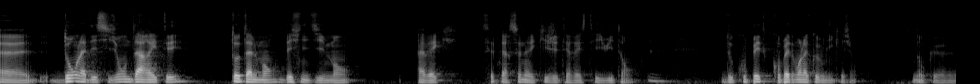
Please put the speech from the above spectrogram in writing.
euh, dont la décision d'arrêter totalement, définitivement, avec cette personne avec qui j'étais resté 8 ans, mm. de couper complètement la communication. Donc, euh,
